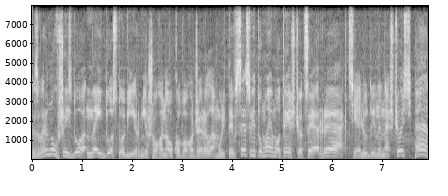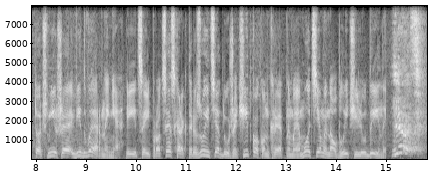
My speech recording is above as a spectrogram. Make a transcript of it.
Звернувшись до найдостовірнішого наукового джерела мультивсесвіту, маємо те, що це реакція людини на щось, а точніше відвернення. І цей процес характеризується дуже чітко конкретними емоціями на обличчі людини. Yes!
